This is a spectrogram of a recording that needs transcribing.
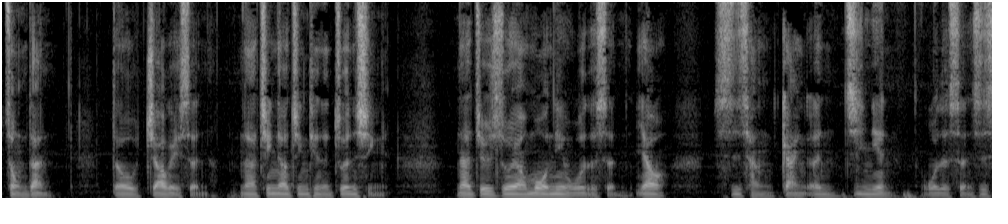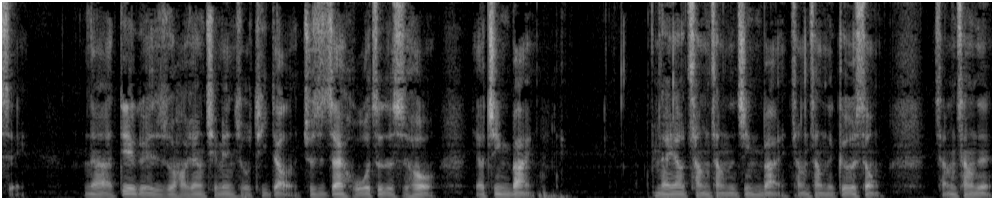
重担都交给神了。那进到今天的遵行，那就是说要默念我的神，要时常感恩纪念我的神是谁。那第二个也是说，好像前面所提到的，就是在活着的时候要敬拜，那要常常的敬拜，常常的歌颂。常常的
